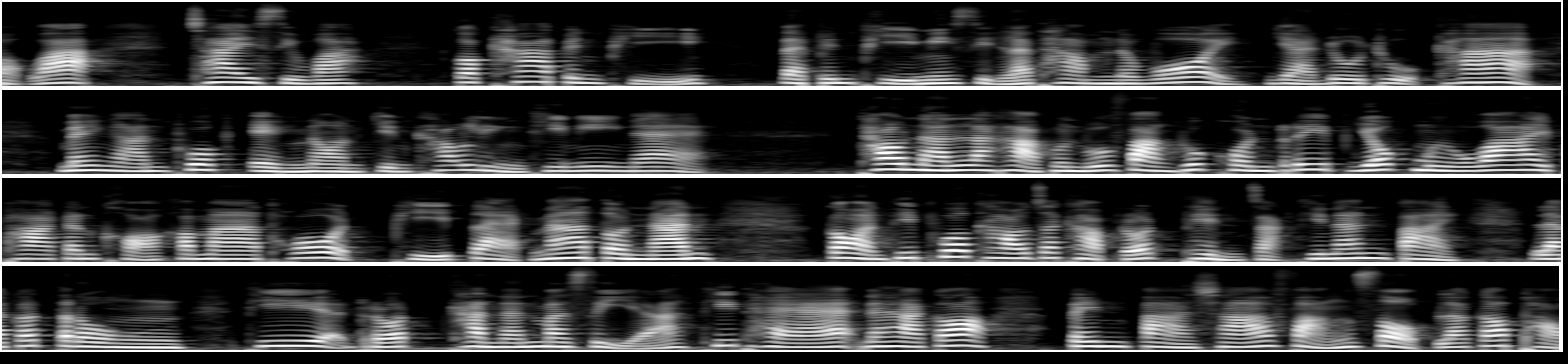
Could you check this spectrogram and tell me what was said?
บอกว่า ใช่สิวะ ก็ข้าเป็นผี แต่เป็นผีมีศีลธรรมนะโว้ย อย่าดูถูกข้าไม่งั้นพวกเองนอนกินข้าวลิงที่นี่แน่ เท่านั้นล่ะค่ะคุณผู้ฟังทุกคนรีบยกมือไหว้พากันขอขมาโทษ ผีแปลกหน้าตนนั้น ก่อนที่พวกเขาจะขับรถเพ่นจากที่นั่นไป แล้วก็ตรงที่รถคันนั้นมาเสียที่แท้นะคะก็เป็นป่าช้าฝังศพ แล้วก็เผา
